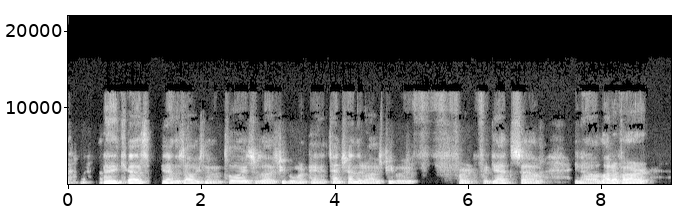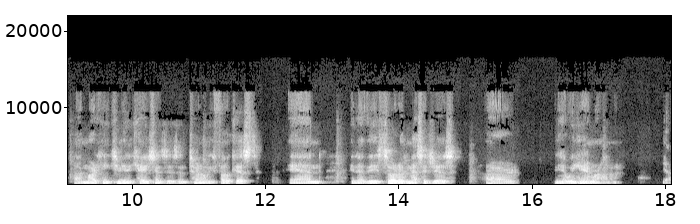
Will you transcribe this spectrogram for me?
because you know there's always new employees there's always people who aren't paying attention there are always people who for, forget so you know a lot of our uh, marketing communications is internally focused and you know these sort of messages are you know we hammer on them yeah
